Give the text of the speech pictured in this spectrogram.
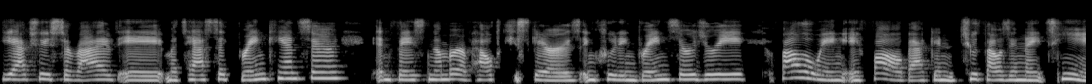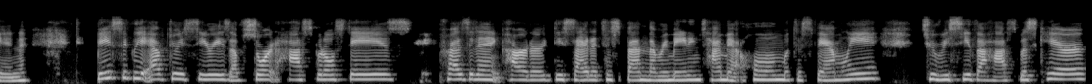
He actually survived a metastatic brain cancer and faced a number of health scares, including brain surgery following a fall back in 2019. Basically, after a series of short hospital stays, President Carter decided to spend the remaining time at home with his family to receive the hospice care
